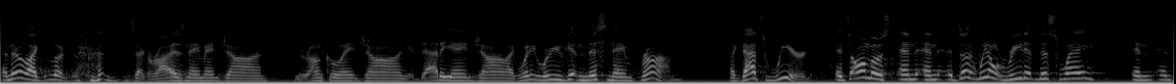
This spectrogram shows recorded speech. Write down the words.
And they're like, look, Zechariah's name ain't John. Your uncle ain't John. Your daddy ain't John. Like, what you, where are you getting this name from? Like that's weird. It's almost and and it doesn't. We don't read it this way in in,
